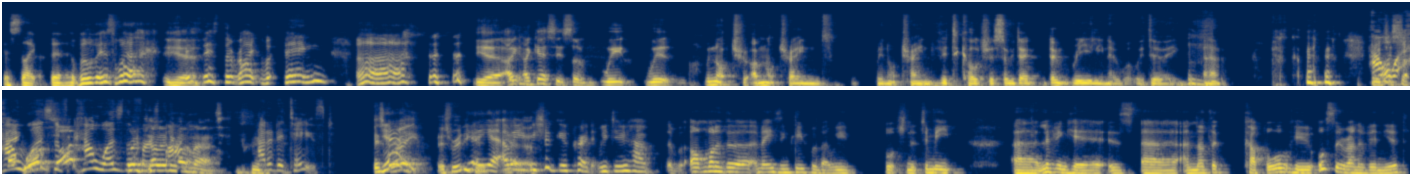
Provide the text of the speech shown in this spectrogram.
it's like the will this work? Yeah, is this the right thing? Uh. yeah, I, I, guess it's sort of we we're we're not. Tra- I'm not trained. We're not trained viticulture, so we don't don't really know what we're doing. Um, how how was the how was the first bottle? how did it taste? It's yeah. great. It's really yeah, good. Yeah, I mean, we should give credit. We do have uh, one of the amazing people that we fortunate to meet uh, living here is uh, another couple who also run a vineyard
